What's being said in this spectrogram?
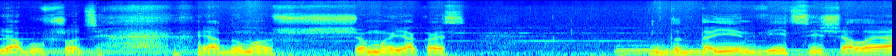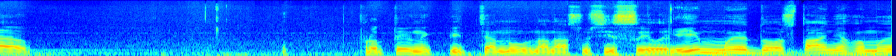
Я був в шоці. Я думав, що ми якось даємо відсіч, але противник підтягнув на нас усі сили. І ми до останнього ми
